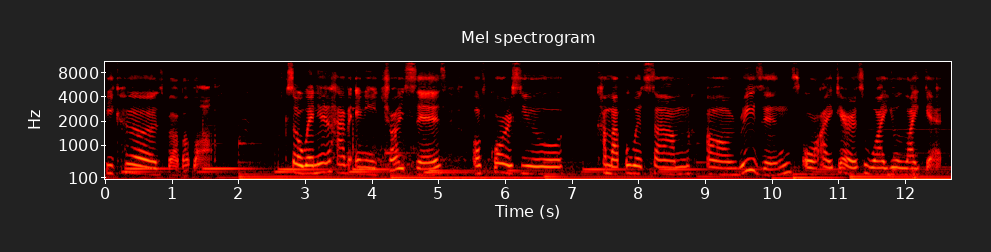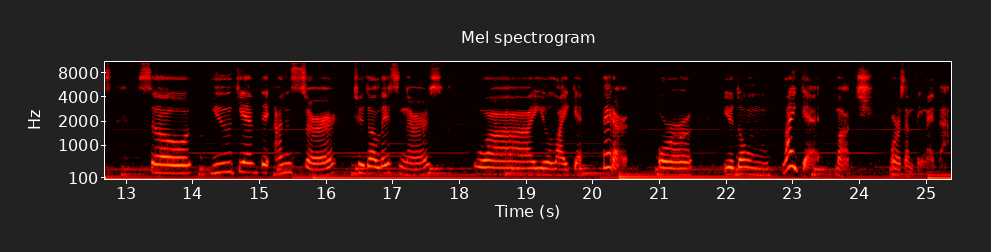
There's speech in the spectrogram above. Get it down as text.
because blah blah blah. So when you have any choices, of course you come up with some um, reasons or ideas why you like it. So you give the answer to the listeners why you like it better or you don't like it much or something like that.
